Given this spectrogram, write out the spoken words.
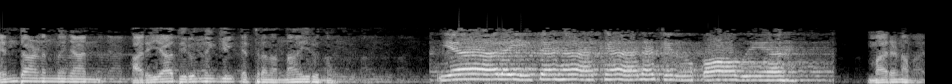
എന്താണെന്ന് ഞാൻ അറിയാതിരുന്നെങ്കിൽ എത്ര നന്നായിരുന്നു. മരണം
